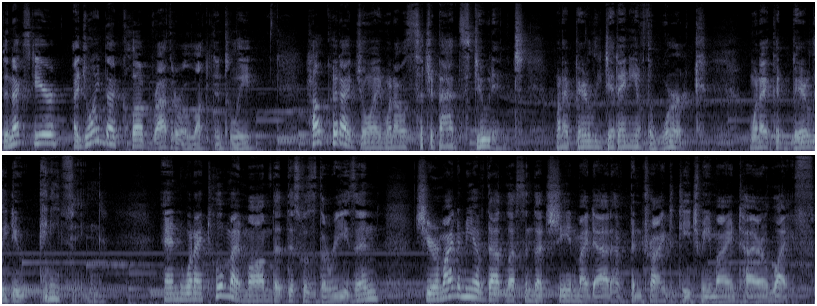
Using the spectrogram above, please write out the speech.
The next year, I joined that club rather reluctantly. How could I join when I was such a bad student? When I barely did any of the work? When I could barely do anything? And when I told my mom that this was the reason, she reminded me of that lesson that she and my dad have been trying to teach me my entire life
